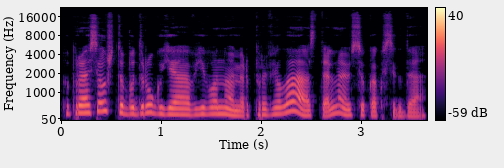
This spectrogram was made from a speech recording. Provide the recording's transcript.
Попросил, чтобы друга я в его номер провела, а остальное все как всегда.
